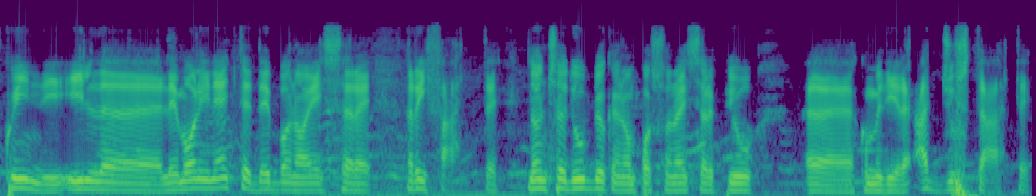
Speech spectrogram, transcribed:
Quindi il, le molinette debbono essere rifatte, non c'è dubbio che non possono essere più eh, dire, aggiustate,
